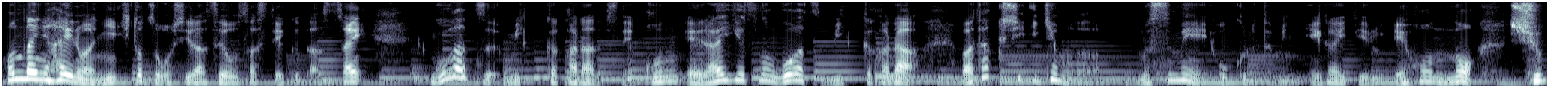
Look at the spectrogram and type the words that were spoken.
本題に入る前に一つお知らせをさせてください。5月3日からですね、今え来月の5月3日から私、池本が娘へ送るために描いている絵本の出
